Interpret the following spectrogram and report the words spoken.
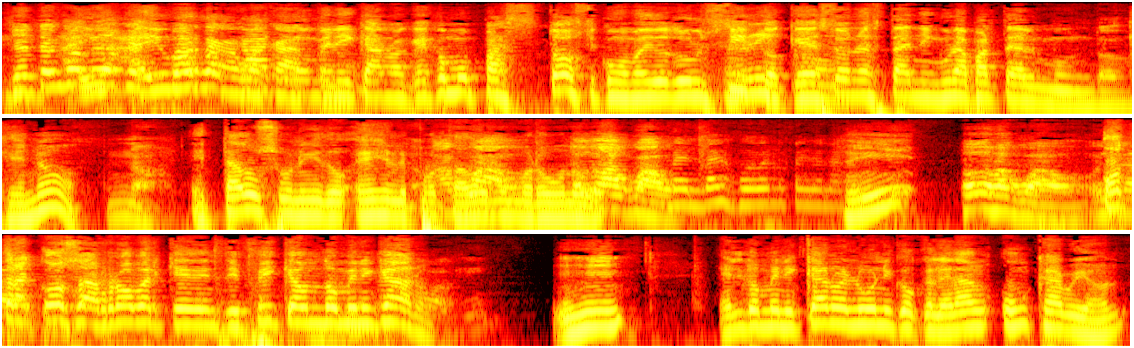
Yo tengo Hay amigos un- que hay un exportan aguacate aguacate dominicano que es como pastoso y como medio dulcito, Rico. que eso no está en ninguna parte del mundo. Que no. No. Estados Unidos es el exportador Aguao, número uno. Todo de- aguao. ¿Sí? Todos aguao. Otra cosa, Robert, que identifica a un dominicano. El dominicano es el único que le dan un carrión,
